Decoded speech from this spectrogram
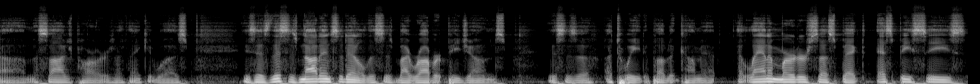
uh, massage parlors, I think it was. He says this is not incidental. This is by Robert P. Jones. This is a, a tweet, a public comment. Atlanta murder suspect SBC's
